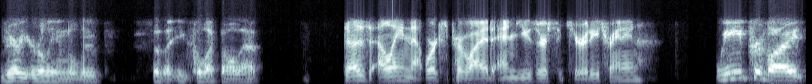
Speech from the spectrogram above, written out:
very early in the loop so that you collect all that. Does LA Networks provide end user security training? We provide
